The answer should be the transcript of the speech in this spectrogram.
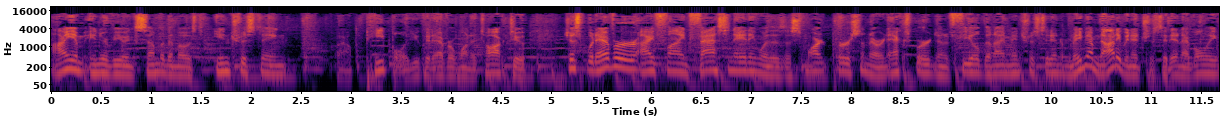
I am interviewing some of the most interesting well, people you could ever want to talk to. Just whatever I find fascinating, whether it's a smart person or an expert in a field that I'm interested in, or maybe I'm not even interested in, I'm only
